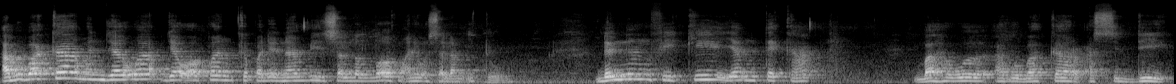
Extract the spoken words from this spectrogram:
Abu Bakar menjawab jawapan kepada Nabi sallallahu alaihi wasallam itu dengan fikir yang tekad bahawa Abu Bakar As-Siddiq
